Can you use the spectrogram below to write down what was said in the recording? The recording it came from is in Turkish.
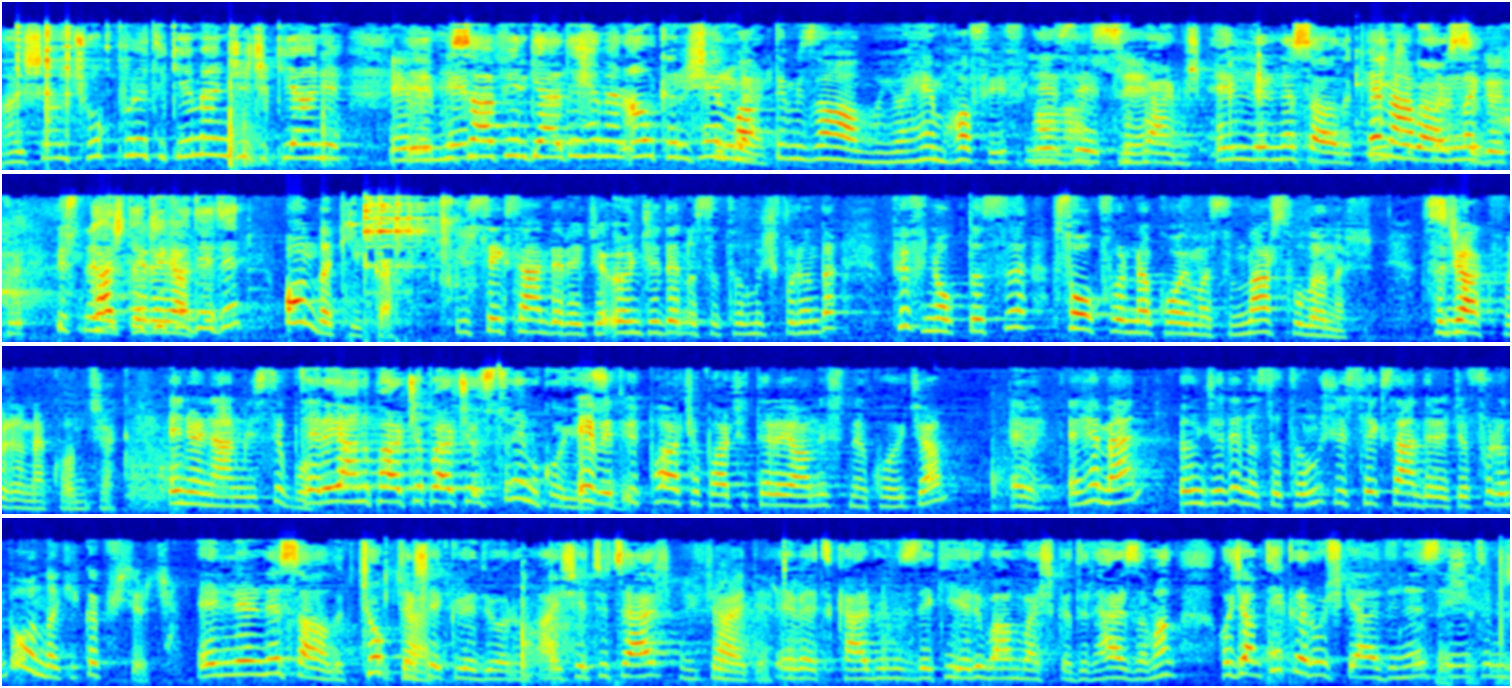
Ayşe Hanım çok pratik hemencecik yani Evet, e, hem- misafir geldi hemen al Hem karıştırıver. vaktimizi almıyor hem hafif, Vallahi lezzetli. Süpermiş. Ellerine sağlık. İyi ki Hemen varsın. fırına götür. Üstüne Kaç dakika tereyağı. dedin? 10 dakika. 180 derece önceden ısıtılmış fırında. Püf noktası soğuk fırına koymasınlar sulanır. Sıcak fırına konacak. En önemlisi bu. Tereyağını parça parça üstüne mi koyuyorsun? Evet parça parça tereyağını üstüne koyacağım. Evet. E, hemen önceden ısıtılmış 180 derece fırında 10 dakika pişireceğim. Ellerine sağlık. Çok Rica teşekkür ediyorum Ayşe Tüter. Rica ederim. Evet kalbimizdeki yeri bambaşkadır her zaman. Hocam tekrar hoş geldiniz. Eğitim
